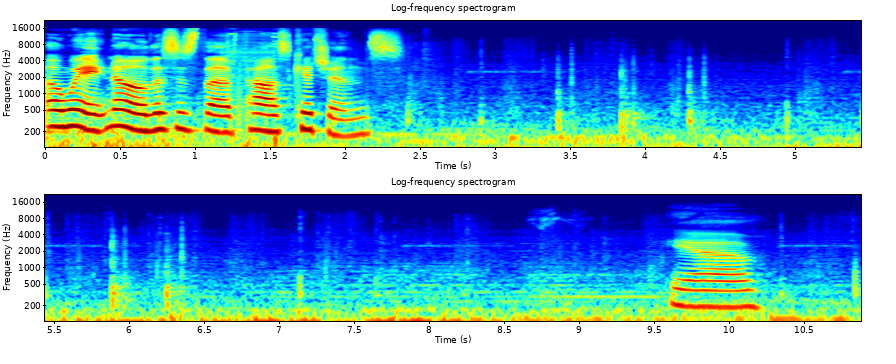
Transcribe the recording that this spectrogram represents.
Oh wait, no, this is the palace kitchens. Yeah. Oh,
